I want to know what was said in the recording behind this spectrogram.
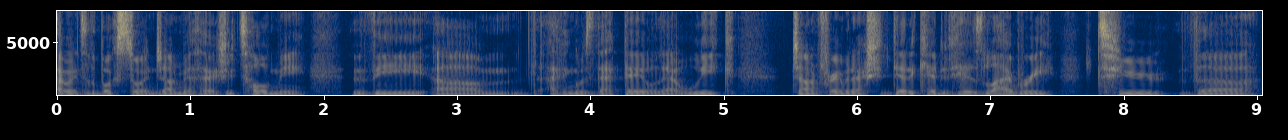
I went to the bookstore and John Muether actually told me the um, I think it was that day or that week, John Frame had actually dedicated his library to the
